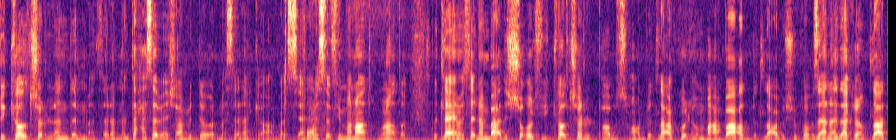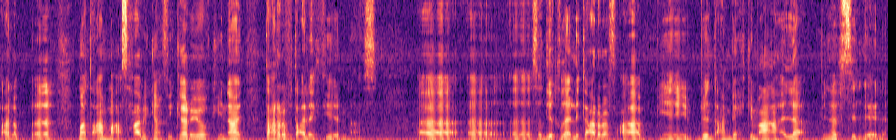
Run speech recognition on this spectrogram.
ب culture لندن مثلا أنت حسب إيش عم تدور مثلا كمان بس يعني. بس في مناطق ومناطق بتلاقي مثلا بعد الشغل في culture pubs هون بيطلعوا كلهم مع بعض بيطلعوا بشوفوا pubs أنا ذاك اليوم طلعت على آه، مطعم مع أصحابي كان في karaoke night تعرفت على كثير ناس. آه، آه، آه، صديق لي تعرف على يعني بنت عم بيحكي معها هلأ بنفس الليلة.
